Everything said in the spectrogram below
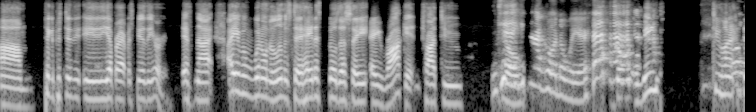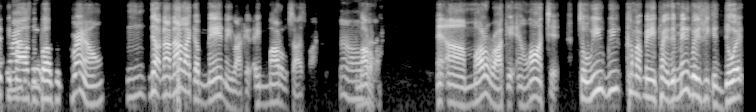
um, take a picture of the, the upper atmosphere of the Earth. If not, I even went on the limit and said, "Hey, let's build us a, a rocket and try to." Yeah, know, you're not going nowhere. go at least 250 oh, miles above the ground Mm-hmm. No, no, not like a man-made rocket, a model-sized rocket. Oh, model rocket. And um, model rocket and launch it. So we we come up many plans. There are many ways we can do it.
